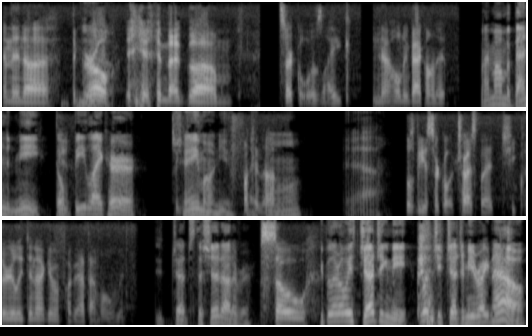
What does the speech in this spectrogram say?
And then uh the girl in that um circle was like not holding back on it. My mom abandoned me. Don't Yeah. be like her. Shame on you. fucking like, up. Yeah. Supposed to be a circle of trust, but she clearly did not give a fuck at that moment. Judge the shit out of her. So People are always judging me. Look, she's judging me right now.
